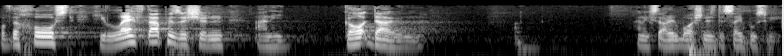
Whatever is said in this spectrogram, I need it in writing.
of the host, he left that position and he got down and he started washing his disciples' feet.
